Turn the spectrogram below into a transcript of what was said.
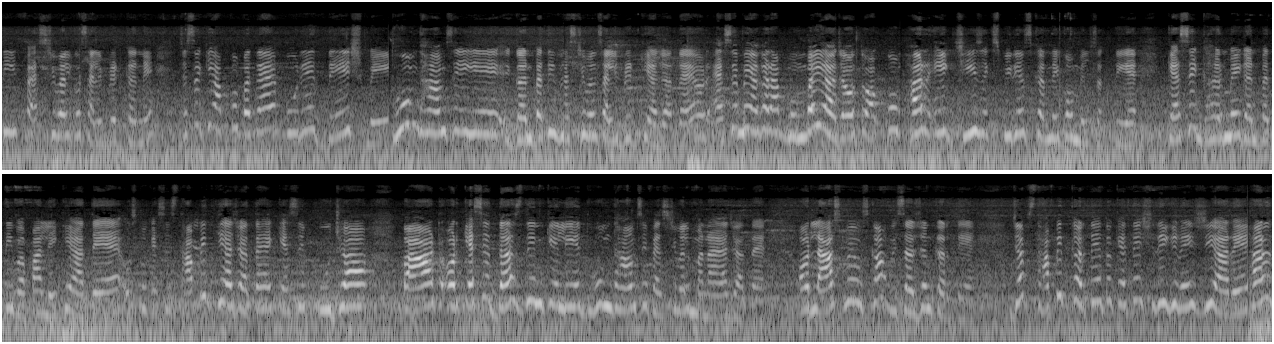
गणपति फेस्टिवल को सेलिब्रेट करने। जैसा कि आपको पता है, पूरे देश में धूमधाम से ये गणपति फेस्टिवल सेलिब्रेट किया जाता है। और ऐसे में अगर आप मुंबई आ जाओ तो आपको हर एक चीज़ एक्सपीरियंस करने को मिल सकती है। कैसे घर में गणपति बापा लेके आते हैं, उसको कैसे स्थापित किया जाता है, कैसे पूजा पाठ और कैसे दस दिन के लिए धूमधाम से फेस्टिवल मनाया जाता है और लास्ट में उसका विसर्जन करते हैं। जब स्थापित करते हैं तो कहते हैं, श्री गणेश जी आ रहे हैं। हर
